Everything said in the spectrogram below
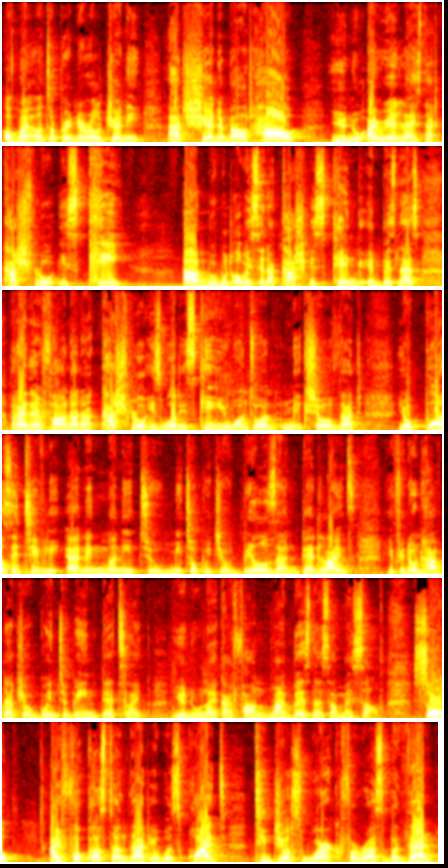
of my entrepreneurial journey, I had shared about how, you know, I realized that cash flow is key um, we would always say that cash is king in business, but I then found out that cash flow is what is key. You want to make sure that you're positively earning money to meet up with your bills and deadlines. If you don't have that, you're going to be in debt, like, you know, like I found my business and myself. So, I focused on that. It was quite tedious work for us, but then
